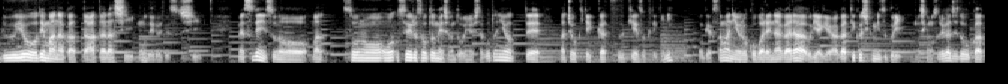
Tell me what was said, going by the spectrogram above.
るようで、まあ、なかった新しいモデルですし、まあ、すでにその、まあ、そのセールスオートメーションを導入したことによって、まあ、長期的かつ継続的にお客様に喜ばれながら売り上げが上がっていく仕組み作り、しかもそれが自動化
